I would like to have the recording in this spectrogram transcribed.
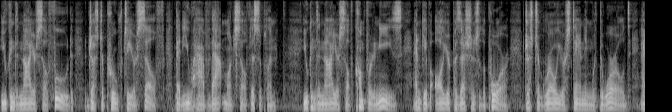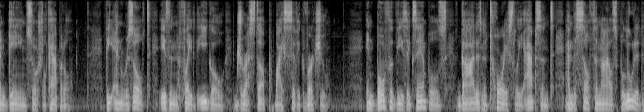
you can deny yourself food just to prove to yourself that you have that much self discipline. You can deny yourself comfort and ease and give all your possessions to the poor just to grow your standing with the world and gain social capital. The end result is an inflated ego dressed up by civic virtue. In both of these examples, God is notoriously absent and the self denial is polluted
